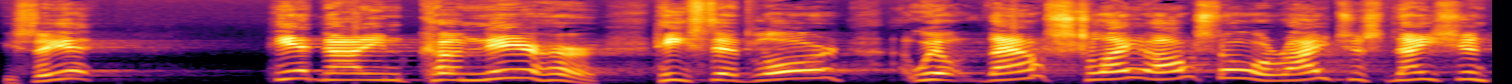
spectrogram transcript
You see it? He had not even come near her. He said, Lord, wilt thou slay also a righteous nation?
